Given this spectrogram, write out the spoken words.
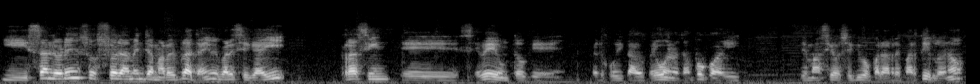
y San Lorenzo solamente a Mar del Plata. A mí me parece que ahí Racing eh, se ve un toque perjudicado, pero bueno, tampoco hay demasiados equipos para repartirlo, ¿no?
